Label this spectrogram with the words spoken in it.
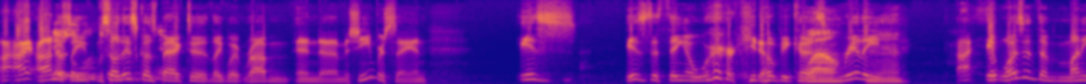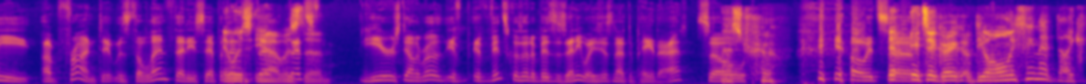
I, I honestly, so this goes yeah. back to like what Rob and- and uh, Machine were saying. Is is the thing a work? You know, because well, really, yeah. I, it wasn't the money up front; it was the length that he said. But it that's- was yeah, it was the years down the road. If if Vince goes out of business anyways, he doesn't have to pay that. So that's true. you know, it's uh, it's a great. The only thing that like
